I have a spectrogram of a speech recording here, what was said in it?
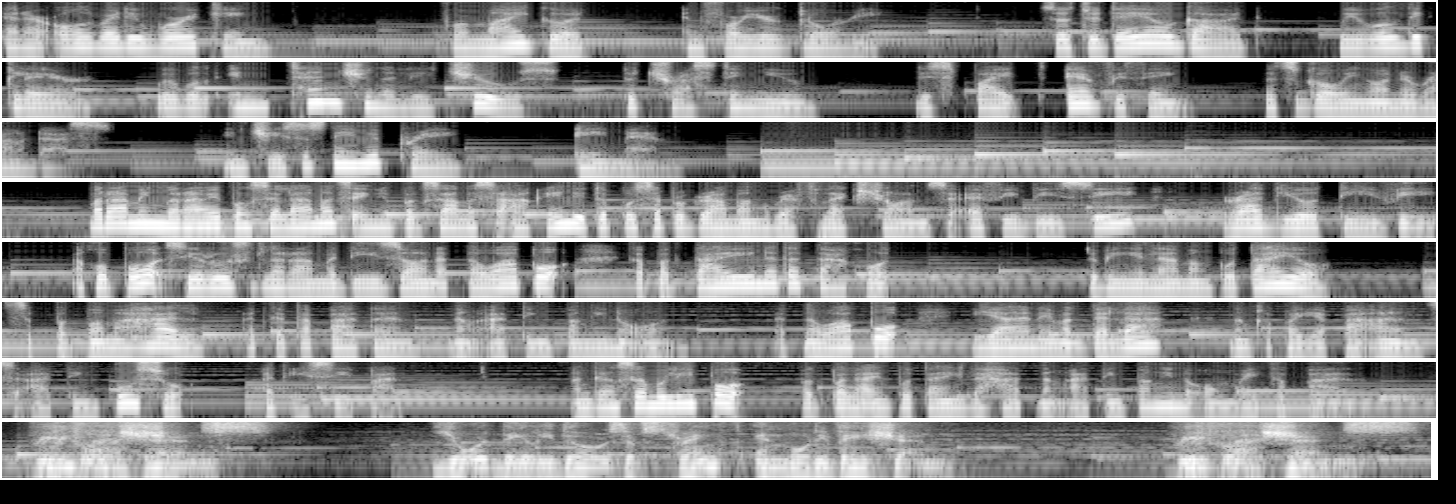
and are already working for my good and for your glory. So today, O God, we will declare, we will intentionally choose to trust in you despite everything that's going on around us. In Jesus' name we pray. Amen. Maraming marami pong salamat sa inyong pagsama sa akin dito po sa programang Reflection sa FEBC Radio TV. Ako po si Ruth Larama Dizon at nawa po kapag tayo natatakot, tumingin lamang po tayo sa pagmamahal at katapatan ng ating Panginoon. At nawa po, iyan ay magdala ng kapayapaan sa ating puso at isipan. Hanggang sa muli po, pagpalain po tayong lahat ng ating Panginoong may kapal. Reflections. Your daily dose of strength and motivation. Reflections.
